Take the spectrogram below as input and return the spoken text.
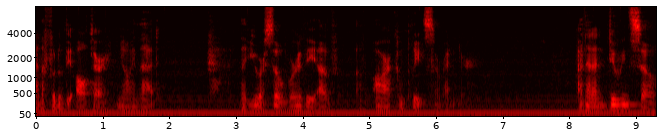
at the foot of the altar, knowing that that you are so worthy of, of our complete surrender. And that in doing so,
